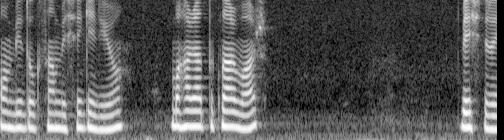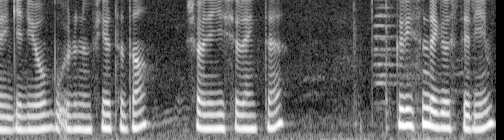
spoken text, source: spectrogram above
11.95'e geliyor. Baharatlıklar var. 5 liraya geliyor bu ürünün fiyatı da. Şöyle yeşil renkte. Grisini de göstereyim.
